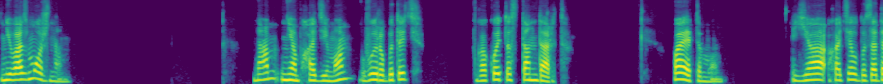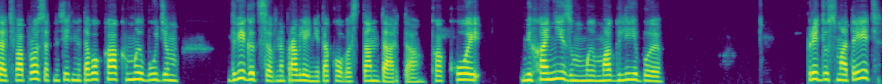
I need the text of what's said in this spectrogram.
невозможно. Нам необходимо выработать какой-то стандарт. Поэтому я хотела бы задать вопрос относительно того, как мы будем двигаться в направлении такого стандарта, какой механизм мы могли бы предусмотреть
